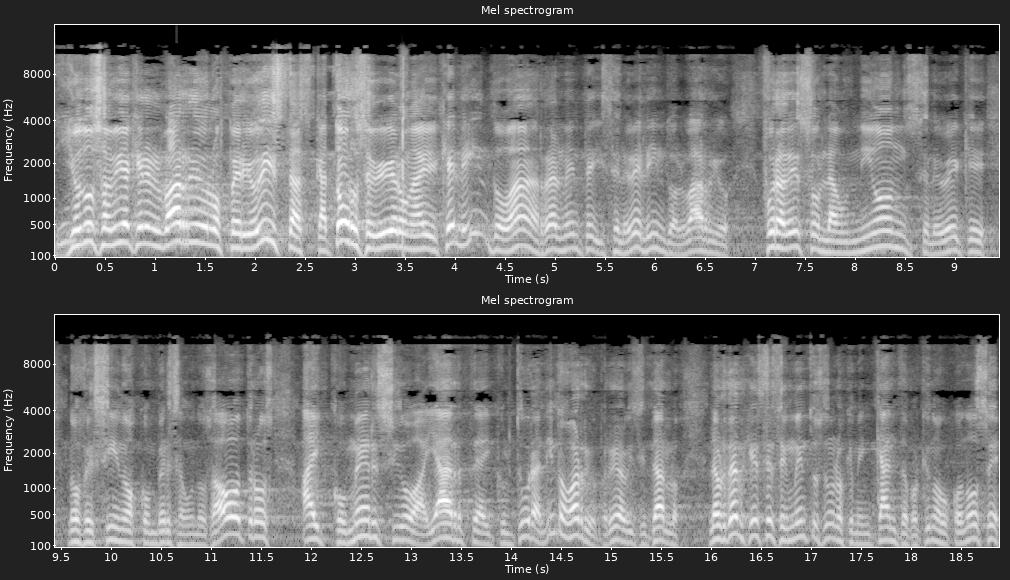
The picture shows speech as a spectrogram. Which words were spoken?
Yo no sabía que era el barrio de los periodistas, 14 vivieron ahí, qué lindo, ah, realmente, y se le ve lindo al barrio. Fuera de eso, la unión, se le ve que los vecinos conversan unos a otros, hay comercio, hay arte, hay cultura, lindo barrio para ir a visitarlo. La verdad es que este segmento es uno de los que me encanta, porque uno conoce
